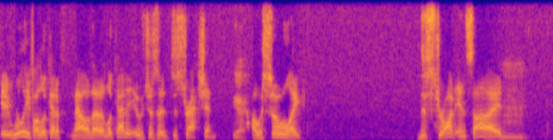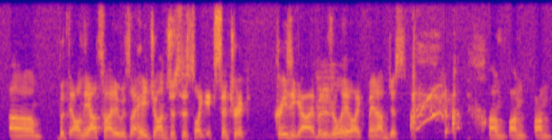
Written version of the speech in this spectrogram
it really if I look at it now that I look at it, it was just a distraction. Yeah. I was so like distraught inside. Um, but the, on the outside, it was like, hey, John's just this like eccentric, crazy guy. But it was really like, man, I'm just, I'm, I'm, I'm,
